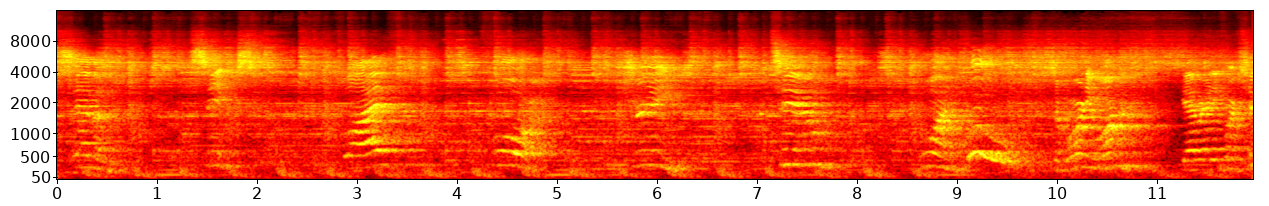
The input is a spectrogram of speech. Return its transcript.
7, 6, 5, 4, 3, 2, 1. Woo! So for anyone, get ready for 10.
